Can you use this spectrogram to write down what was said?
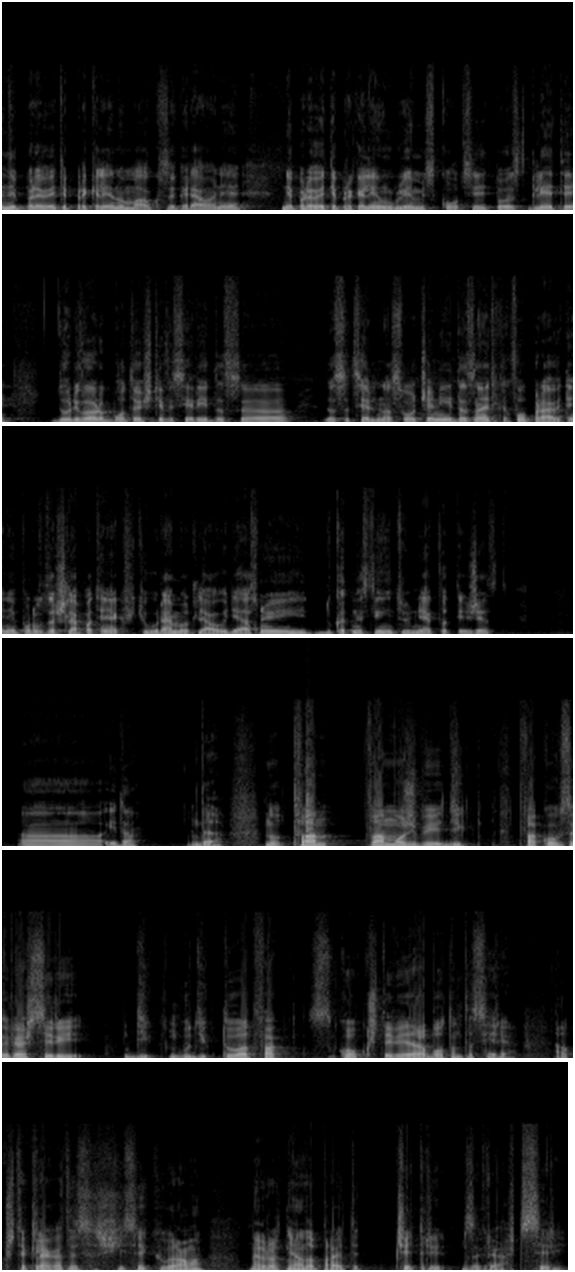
не правете прекалено малко загряване, не правете прекалено големи скоци, т.е. гледайте дори в работещите ви серии да са, да са целенасочени и да знаете какво правите, не просто да шляпате някакви килограми от ляво и дясно и докато не стигнете до някаква тежест. А, и да. Да, но това, това може би, това колко загряваш серии го диктува това колко ще ви е работната серия. Ако ще клякате с 60 кг, най-вероятно няма да правите 4 загряващи серии.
